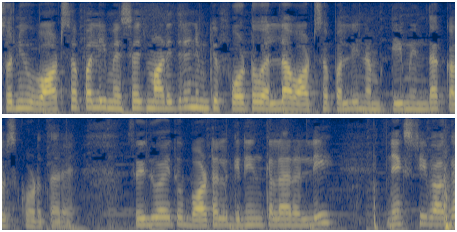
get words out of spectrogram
ಸೊ ನೀವು ವಾಟ್ಸಪ್ಪಲ್ಲಿ ಮೆಸೇಜ್ ಮಾಡಿದರೆ ನಿಮಗೆ ಫೋಟೋ ಎಲ್ಲ ವಾಟ್ಸಪ್ಪಲ್ಲಿ ನಮ್ಮ ಟೀಮಿಂದ ಕಳ್ಸಿಕೊಡ್ತಾರೆ. ಸೊ ಇದು ಆಯಿತು ಬಾಟಲ್ ಗ್ರೀನ್ ಕಲರಲ್ಲಿ ನೆಕ್ಸ್ಟ್ ಇವಾಗ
